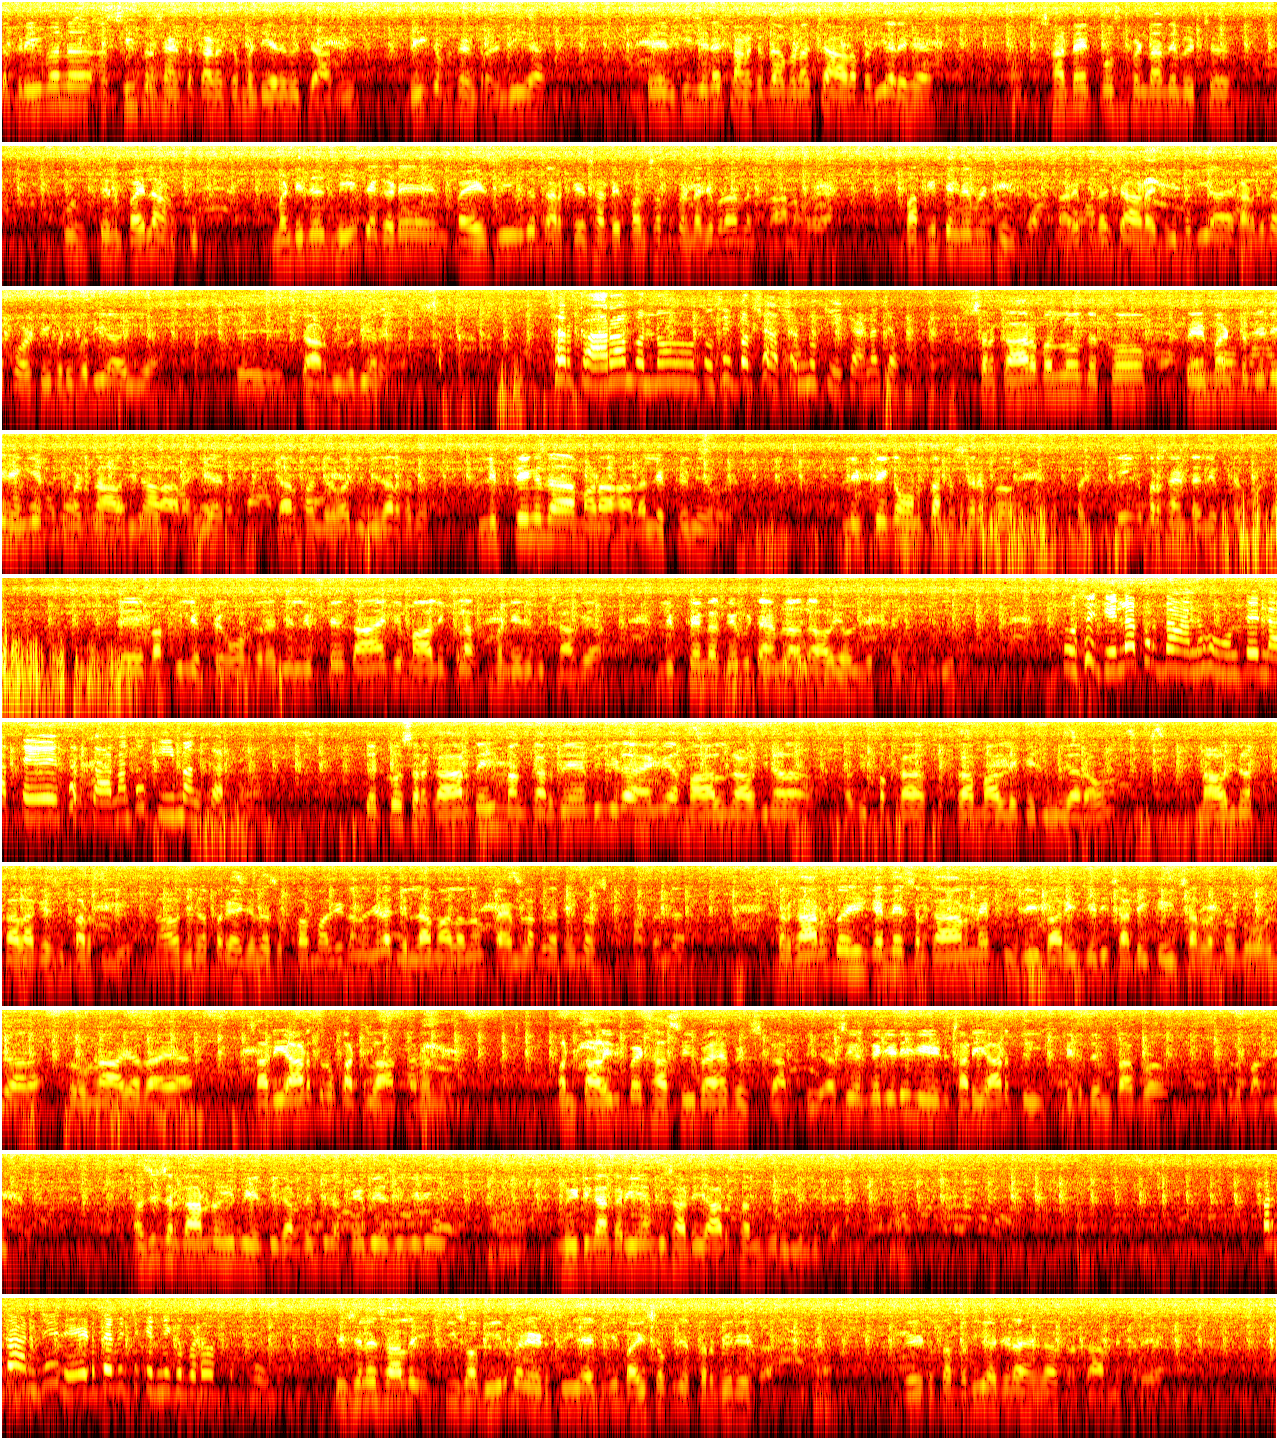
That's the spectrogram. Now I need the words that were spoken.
ਤਕਰੀਬਨ 80% ਕਣਕ ਮੰਡੀਆਂ ਦੇ ਵਿੱਚ ਆ ਗਈ 20% ਰਹਿੰਦੀ ਆ। ਤੇ ਇਸਕੀ ਜਿਹੜਾ ਕਣਕ ਦਾ ਬੜਾ ਝਾੜ ਵਧੀਆ ਰਿਹਾ। ਸਾਡੇ ਕੁਝ ਪਿੰਡਾਂ ਦੇ ਵਿੱਚ ਕੁਝ ਦਿਨ ਪਹਿਲਾਂ ਮੰਡੀ ਦੇ ਮੀਂਹ ਤੇ ਗੜੇ ਪਏ ਸੀ ਉਹਦੇ ਕਰਕੇ ਸਾਡੇ 5-7 ਪਿੰਡਾਂ 'ਚ ਬੜਾ ਨੁਕਸਾਨ ਹੋਇਆ। ਬਾਕੀ ਤਕਰੀਬਨ ਠੀਕ ਆ ਸਾਰੇ ਪਿੰਡਾਂ 'ਚ ਝਾੜ ਜੀ ਵਧੀਆ ਆਇਆ ਕਣਕ ਦਾ ਕੁਆਲਿਟੀ ਬੜੀ ਵਧੀਆ ਆਈ ਆ ਤੇ ਝਾੜ ਵੀ ਵਧੀਆ ਰਿਹਾ। ਸਰਕਾਰਾਂ ਵੱਲੋਂ ਤੁਸੀਂ ਪ੍ਰਸ਼ਾਸਨ ਨੂੰ ਕੀ ਕਹਿਣਾ ਚਾਹੋਗੇ? ਸਰਕਾਰ ਵੱਲੋਂ ਦੇਖੋ ਪੇਮੈਂਟ ਜਿਹੜੀ ਹੈਗੀ ਹੈ ਪੇਮੈਂਟ ਨਾਲ ਦੀ ਨਾਲ ਆ ਰਹੀ ਹੈ। ਚਾਰ ਪੰਜ ਰੁਪਏ ਜ਼ਿਮੀਦਾਰ ਕਹਿੰਦੇ ਲਿਫਟਿੰਗ ਦਾ ਮਾੜਾ ਹਾਲ ਹੈ ਲਿਫਟਿੰਗ ਨਹੀਂ ਹੋ ਰਹੀ। ਲਿਫਟਿੰਗ ਹੁਣ ਤੱਕ ਸਿਰਫ 25% ਹੈ ਲਿਫਟਿੰਗ ਹੋਈ ਤੇ ਬਾਕੀ ਲਿਫਟਿੰਗ ਹੋਣ ਤੋਂ ਰਹਿੰਦੀ ਹੈ। ਲਿਫਟਿੰਗ ਤਾਂ ਹੈ ਕਿ ਮਾਲ 1 ਲੱਖ ਮੰਡੀ ਦੇ ਵਿੱਚ ਆ ਗਿਆ। ਲਿਫਟਿੰਗ ਅੱਗੇ ਵੀ ਟਾਈਮ ਲੱਗਦਾ ਹੌਲੀ ਹੌਲੀ ਲਿਫਟਿੰਗ ਜਿਹੜੀ ਤੁਸੀਂ ਜ਼ਿਲ੍ਹਾ ਪ੍ਰਧਾਨ ਹੋਣ ਦੇ ਨਾਤੇ ਸਰਕਾਰਾਂ ਤੋਂ ਕੀ ਮੰਗ ਕਰਦੇ ਹੋ? ਦੇਖੋ ਸਰਕਾਰ ਤੇ ਹੀ ਮੰਗ ਕਰਦੇ ਆ ਵੀ ਜਿਹੜਾ ਹੈਗਾ ਮਾਲ ਨਾਲ ਦੀ ਨਾਲ ਅਸੀਂ ਪੱਕਾ ਸੁੱਕਾ ਮਾਲ ਲੈ ਕੇ ਜ਼ਿਮੀਦਾਰ ਆਉਣ ਨਾਲ ਦੀ ਨਾਲ ਪੱਕਾ ਲਾ ਕੇ ਅਸੀਂ ਭਰ ਦਈਏ। ਨਾਲ ਦੀ ਨਾਲ ਭਰਿਆ ਜਾਂਦਾ ਸੁੱਕਾ ਮਾਲ। ਜਿਹੜਾ ਜਿਹੜਾ ਗਿੱਲਾ ਮਾਲ ਆ ਉਹਨੂੰ ਟਾਈਮ ਲੱਗਦਾ ਕਈ ਵਾਰ ਸੁੱਕਾ ਪੈਂਦਾ। ਸਰਕਾਰ ਨੂੰ ਤਾਂ ਇਹੀ ਕਹਿੰਦੇ ਸਰਕਾਰ ਨੇ ਪਿਛਲੀ ਵਾਰੀ ਜਿਹੜੀ ਸਾਡੀ ਕਈ ਸਾਲਾਂ ਤੋਂ 2000 ਕਰੋਨਾ ਆ ਜਾਂਦਾ ਆਇਆ ਸਾਡੀ ਆੜਤ ਨੂੰ ਕੱਟ ਲਾਤਾ ਉਹਨਾਂ ਨੇ। 45 ਰੁਪਏ 88 ਪੈਸੇ ਫਿਕਸ ਕਰਤੀ। ਅਸੀਂ ਅੱਗੇ ਜਿਹੜੀ ਰੇਟ ਸਾਡੀ ਆੜਤ ਦੀ ਰੇਟ ਦੇ ਮੁਤਾਬਕ ਮਤਲਬ ਵੱਧਦੀ ਸੀ। ਅਸੀਂ ਸਰਕਾਰ ਨੂੰ ਇਹੀ ਬੇਨਤੀ ਕਰਦੇ ਵੀ ਅੱਗੇ ਵੀ ਅਸੀਂ ਜਿਹੜੀ ਮੀਟਿੰਗਾਂ ਕਰੀਆਂ ਵੀ ਸਾਡੀ ਆੜਤ ਸਾਨੂੰ ਪੂਰੀ ਮਿਲਦੀ ਚਾਹੀਦੀ ਪ੍ਰਧਾਨ ਜੀ ਰੇਟ ਦੇ ਵਿੱਚ ਕਿੰਨੀ ਕੁ ਬੜੋਤਰੀ ਹੋਈ? ਪਿਛਲੇ ਸਾਲ 2120 ਰੁਪਏ ਰੇਟ ਸੀ ਇਹ ਐਤਕੀ 2275 ਰੁਪਏ ਰੇਟ ਆ। ਰੇਟ ਤਾਂ ਵਧੀਆ ਜਿਹੜਾ ਹੈਗਾ ਸਰਕਾਰ ਨੇ ਕਰਿਆ।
